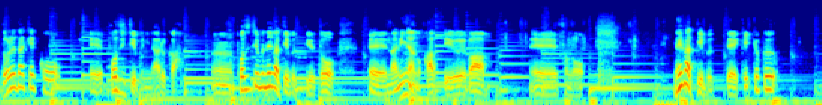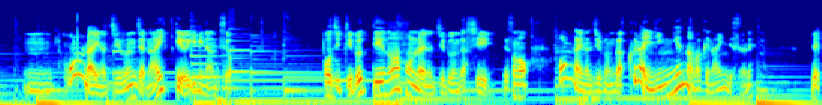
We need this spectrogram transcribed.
どれだけこう、えー、ポジティブになるか。うん、ポジティブネガティブっていうと、えー、何なのかって言えば、えー、その、ネガティブって結局、うん、本来の自分じゃないっていう意味なんですよ。ポジティブっていうのは本来の自分だし、でその本来の自分が暗い人間なわけないんですよね。で、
